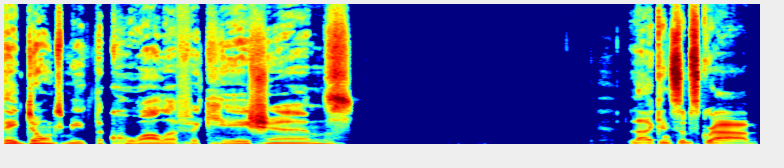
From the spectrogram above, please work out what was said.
They don't meet the qualifications. Like and subscribe.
